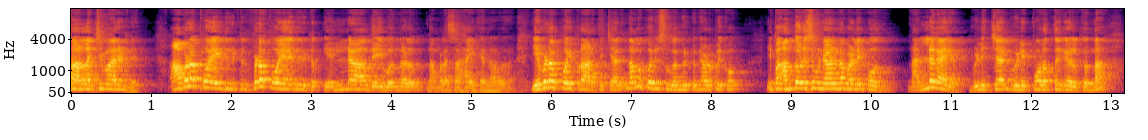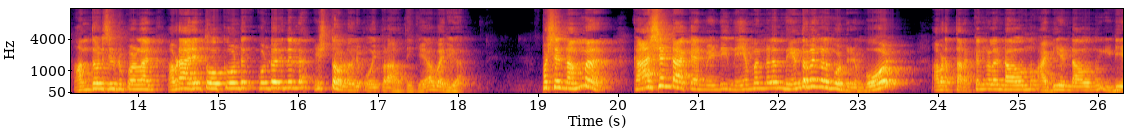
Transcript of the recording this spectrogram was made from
തള്ളച്ചിമാരുണ്ട്. അവിടെ പോയത് കിട്ടും ഇവിടെ പോയത് കിട്ടും. എല്ലാ ദൈവങ്ങളും നമ്മളെ സഹായിക്കാനുള്ളതാണ് എവിടെ പോയി പ്രാർത്ഥിച്ചാൽ നമുക്കൊരു സുഖം കിട്ടുമെങ്കിൽ അവിടെ പോയിക്കോ? ഇപ്പൊ അന്തോണിസ് പുണ്യാളുടെ പള്ളിയിൽ പോകുന്നു. നല്ല കാര്യം. വിളിച്ചാൽ വിളിപ്പുറത്ത് കേൾക്കുന്ന അന്തോണിസ് പുണ്യാളൻ അവിടെ ആരെയും തോക്കുകൊണ്ട് കൊണ്ടുവരുന്നില്ല. ഇഷ്ടമുള്ളവർ പോയി പ്രാർത്ഥിക്കുക വരിക. പക്ഷെ നമ്മൾ കാശുണ്ടാക്കാൻ വേണ്ടി നിയമങ്ങളും നിയന്ത്രണങ്ങളും കൊണ്ടുവരുമ്പോൾ അവിടെ തർക്കങ്ങൾ ഉണ്ടാവുന്നു അടി ഉണ്ടാവുന്നു ഇടി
